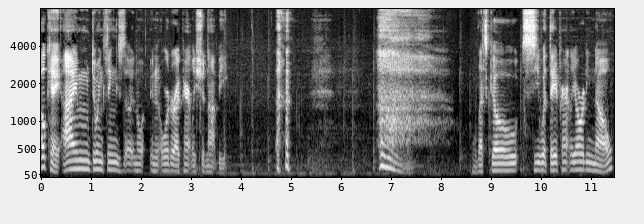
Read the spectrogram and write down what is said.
Okay, I'm doing things in, in an order I apparently should not be. Let's go see what they apparently already know.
